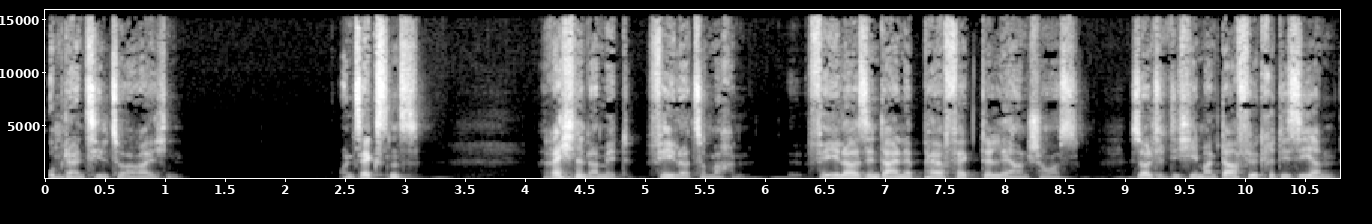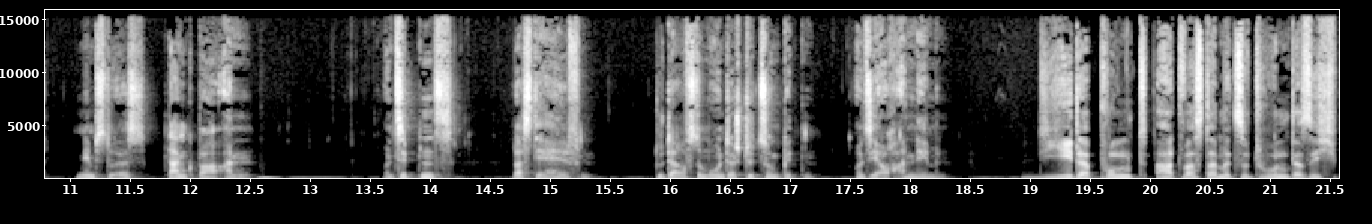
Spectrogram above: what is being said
um dein Ziel zu erreichen. Und sechstens, rechne damit, Fehler zu machen. Fehler sind deine perfekte Lernchance. Sollte dich jemand dafür kritisieren, nimmst du es dankbar an. Und siebtens, lass dir helfen. Du darfst um Unterstützung bitten und sie auch annehmen. Jeder Punkt hat was damit zu tun, dass ich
